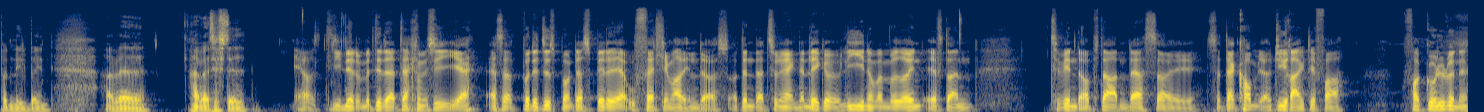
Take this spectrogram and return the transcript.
på den lille bane, har været, har været til stede. Ja, og lige netop med det der, der kan man sige, ja, altså på det tidspunkt, der spillede jeg ufattelig meget indendørs, og den der turnering, den ligger jo lige, når man møder ind efter en, til vinteropstarten der, så, øh, så der kom jeg jo direkte fra, fra gulvene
